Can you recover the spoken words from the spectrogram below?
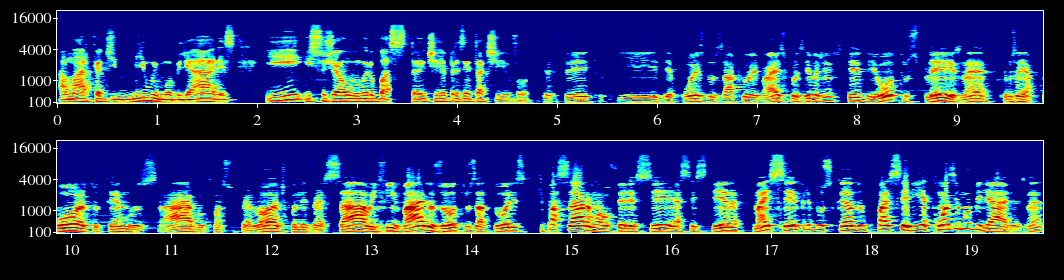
a marca de mil imobiliárias, e isso já é um número bastante representativo. Perfeito. E depois do Zap Web, inclusive, a gente teve outros players, né? Temos aí a Porto, temos a Arbo com a Superlógica, Universal, enfim, vários outros atores que passaram a oferecer essa esteira, mas sempre buscando parceria com as imobiliárias, né?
